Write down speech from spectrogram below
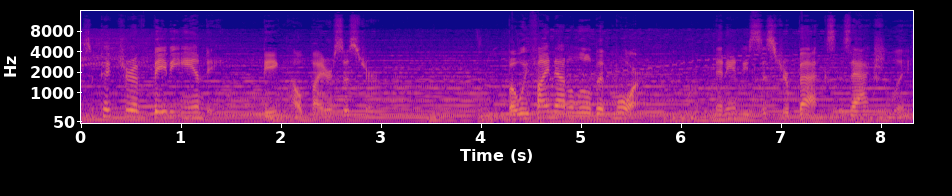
It's a picture of baby Andi being held by her sister. But we find out a little bit more that Andi's sister Bex is actually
